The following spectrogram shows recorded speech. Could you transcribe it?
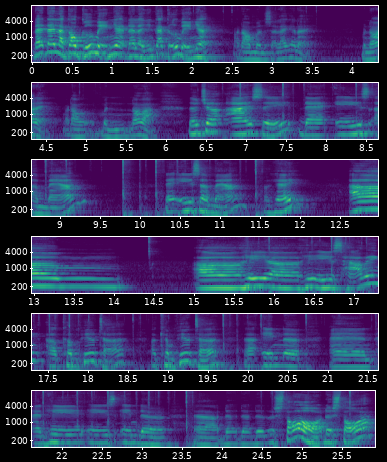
đây đây là câu cửa miệng nha đây là những cái cửa miệng nha. Bắt đầu mình sẽ lấy cái này. Mình nói này bắt đầu mình nói vào. The picture I see there is a man. There is a man okay um uh, he uh, he is having a computer a computer uh, in uh, and and he is in the uh, the, the, the store the store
